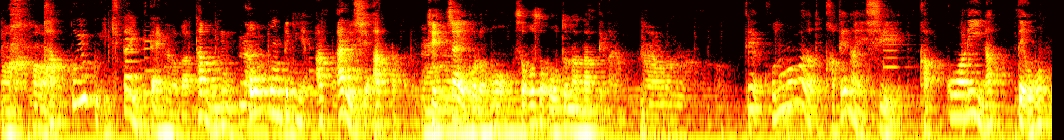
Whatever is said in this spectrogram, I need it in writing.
あかっこよく生きたいみたいなのが多分根本的にああるしあったんだと思う。うん。ちっちゃい頃もそこそこ大人になってから。もなるほど。でこのままだと勝てないしかっこ悪いなって思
